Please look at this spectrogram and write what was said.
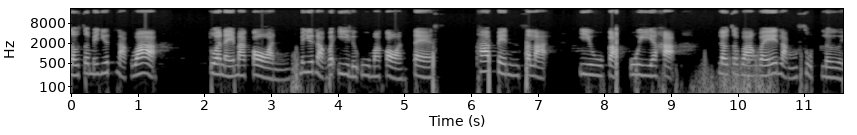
เราจะไม่ยึดหลักว่าตัวไหนมาก่อน ไม่ยึดหลักว่า e หรือ u มาก่อน แต่ถ้าเป็นสระ iu กับ ui อะค่ะ เราจะวางไว้หลังสุดเลย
